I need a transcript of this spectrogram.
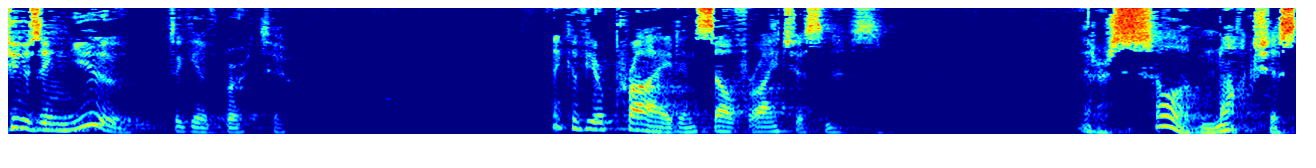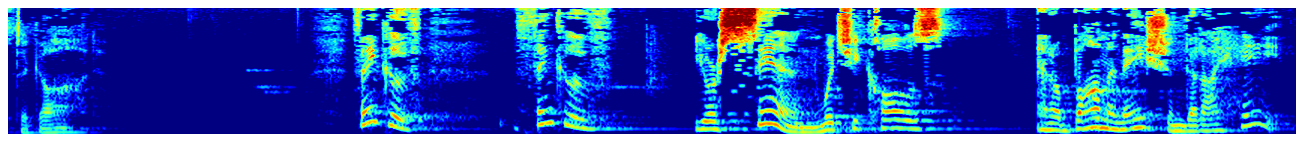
choosing you to give birth to. Think of your pride and self righteousness that are so obnoxious to God. Think of, think of your sin, which He calls an abomination that I hate.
